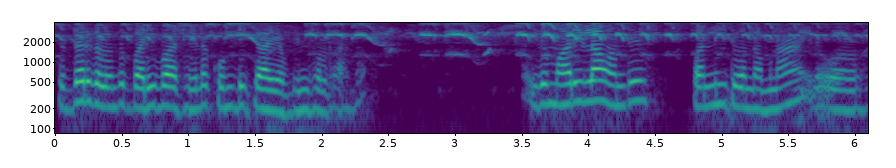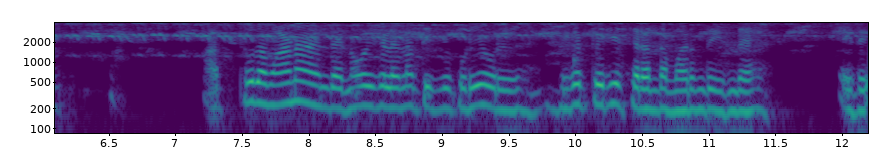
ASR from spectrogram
சித்தர்கள் வந்து பரிபாஷையில் குண்டிக்காய் அப்படின்னு சொல்கிறாங்க இது மாதிரிலாம் வந்து பண்ணிட்டு வந்தோம்னா இது அற்புதமான இந்த நோய்களெல்லாம் தீர்க்கக்கூடிய ஒரு மிகப்பெரிய சிறந்த மருந்து இந்த இது.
